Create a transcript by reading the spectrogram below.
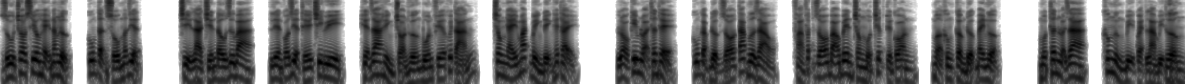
Dù cho siêu hệ năng lực, cũng tận số mất diệt. Chỉ là chiến đấu dư ba, liền có diệt thế chi uy, hiện ra hình tròn hướng bốn phía quyết tán, trong nháy mắt bình định hết thảy. Lò kim loại thân thể cũng gặp được gió táp mưa rào, phản phất gió báo bên trong một chiếc thuyền con, mở không cầm được bay ngược. Một thân loại da không ngừng bị quẹt làm bị thương,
